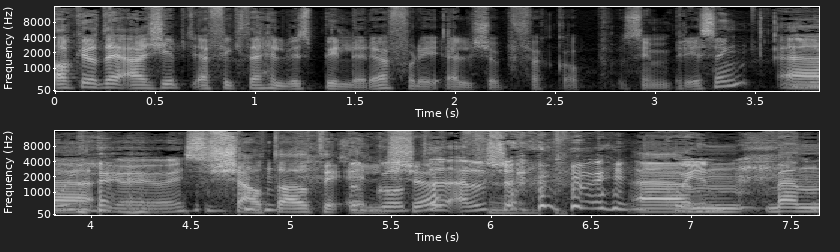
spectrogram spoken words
Akkurat det er kjipt. Jeg fikk det heldigvis billigere fordi Elkjøp fucka opp sin prising. Oi, oi, oi. Eh, shout-out til Elkjøp. El Um, men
